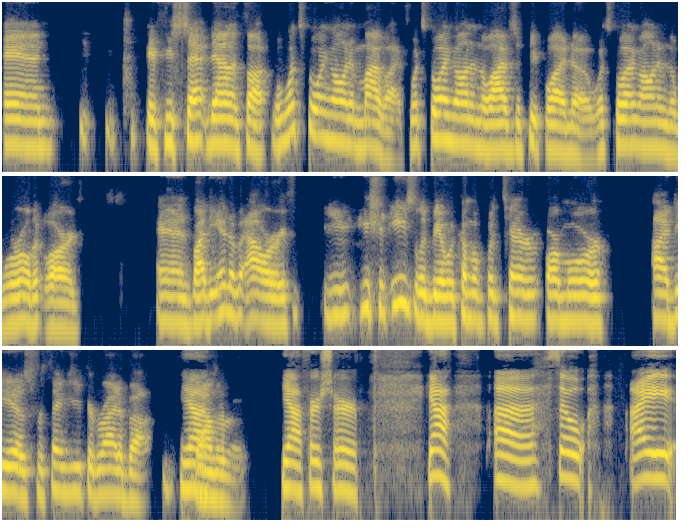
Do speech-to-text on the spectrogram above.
and if you sat down and thought, well, what's going on in my life? What's going on in the lives of people I know? What's going on in the world at large? And by the end of an hour, if you you should easily be able to come up with 10 or, or more ideas for things you could write about yeah. down the road. Yeah, for sure. Yeah. Uh, so I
